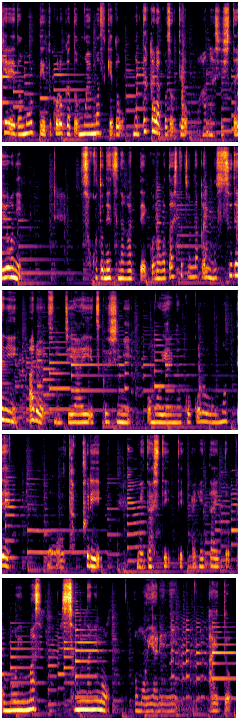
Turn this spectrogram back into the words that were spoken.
けれどもっていうところかと思いますけど、まあ、だからこそ今日お話ししたようにそことねつながってこの私たちの中にもすでにあるその慈愛慈しみ思いやりの心を持ってもうたっぷり満たしていってあげたいと思います。そんなにも思いやりに愛と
